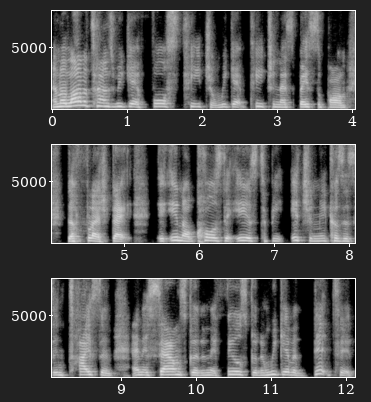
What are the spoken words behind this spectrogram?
And a lot of times we get false teaching. We get teaching that's based upon the flesh that, you know, cause the ears to be itching because it's enticing and it sounds good and it feels good. And we get addicted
